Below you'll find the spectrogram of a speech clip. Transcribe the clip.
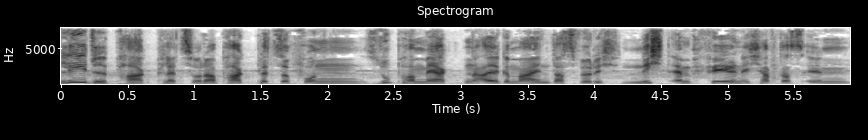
Lidl-Parkplätze oder Parkplätze von Supermärkten allgemein. Das würde ich nicht empfehlen. Ich habe das in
